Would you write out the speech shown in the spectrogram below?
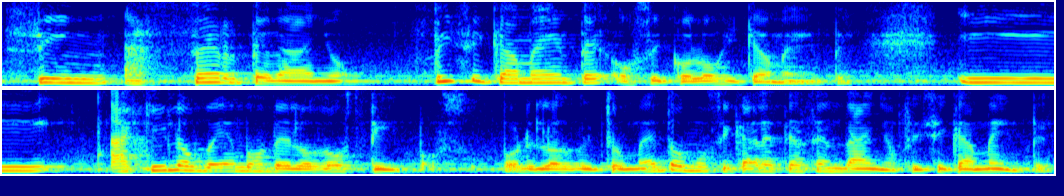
sin hacerte daño físicamente o psicológicamente. Y aquí lo vemos de los dos tipos, porque los instrumentos musicales te hacen daño físicamente,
